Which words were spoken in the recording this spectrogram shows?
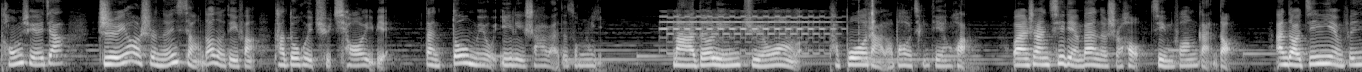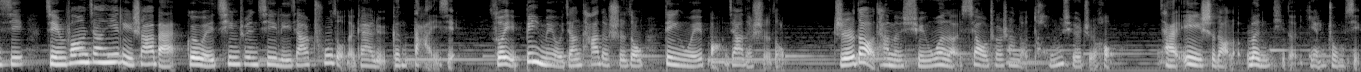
同学家，只要是能想到的地方，他都会去敲一遍，但都没有伊丽莎白的踪影。马德琳绝望了，她拨打了报警电话。晚上七点半的时候，警方赶到。按照经验分析，警方将伊丽莎白归为青春期离家出走的概率更大一些，所以并没有将她的失踪定为绑架的失踪。直到他们询问了校车上的同学之后，才意识到了问题的严重性。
